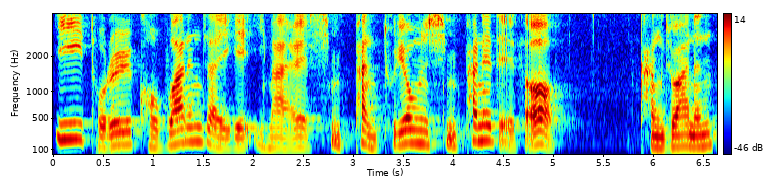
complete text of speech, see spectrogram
이 도를 거부하는 자에게 임할 심판, 두려운 심판에 대해서 강조하는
